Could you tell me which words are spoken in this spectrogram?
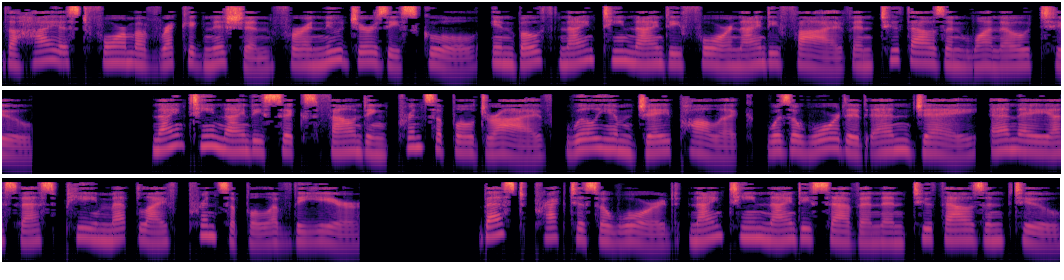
the highest form of recognition for a New Jersey school, in both 1994–95 and 2001–02. 1996 founding principal Drive, William J. Pollock, was awarded N.J., NASSP MetLife Principal of the Year. Best Practice Award 1997 and 2002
